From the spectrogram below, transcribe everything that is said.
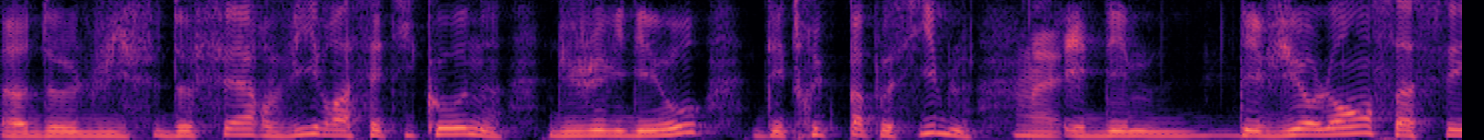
euh, de lui, de faire vivre à cette icône du jeu vidéo des trucs pas possibles Ouais. et des, des violences assez,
